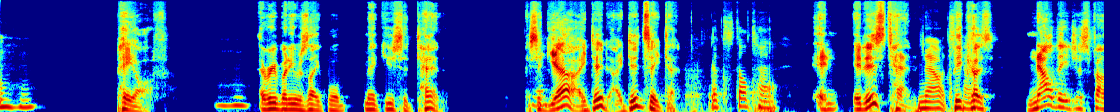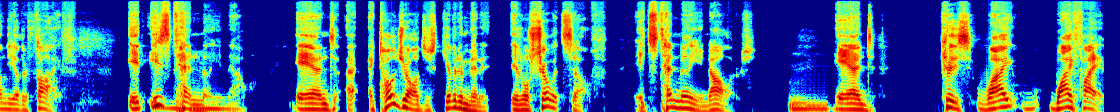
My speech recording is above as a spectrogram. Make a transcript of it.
Mm-hmm. payoff. Mhm. Everybody was like, "Well, Mick, you said 10. I said, "Yeah, I did. I did say 10. It's still 10. And it is 10 Now it's 10. because now they just found the other five. It is 10 million now. And I, I told you I'll just give it a minute. It'll show itself. It's 10 million dollars. And because why why five?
